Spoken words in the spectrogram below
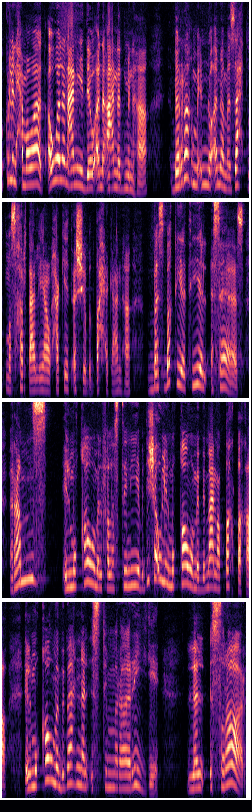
كل الحموات اولا عنيده وأنا أعند منها بالرغم إنه أنا مزحت وتمسخرت عليها وحكيت أشياء بتضحك عنها بس بقيت هي الأساس. رمز المقاومة الفلسطينية. بديش أقول المقاومة بمعنى الطقطقة المقاومة بمعنى الاستمرارية. للإصرار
